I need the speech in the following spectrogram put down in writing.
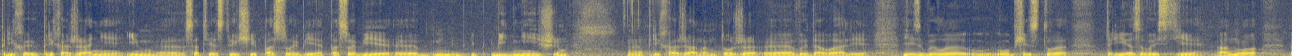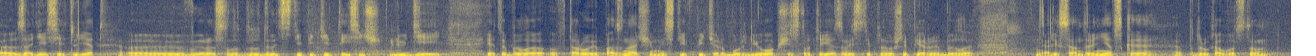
прих- прихожане им э, соответствующие пособия. Пособия э, беднейшим прихожанам тоже э, выдавали. Здесь было общество трезвости. Оно э, за 10 лет э, выросло до 25 тысяч людей. Это было второе по значимости в Петербурге общество трезвости, потому что первое было Александра Невская э, под руководством э,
